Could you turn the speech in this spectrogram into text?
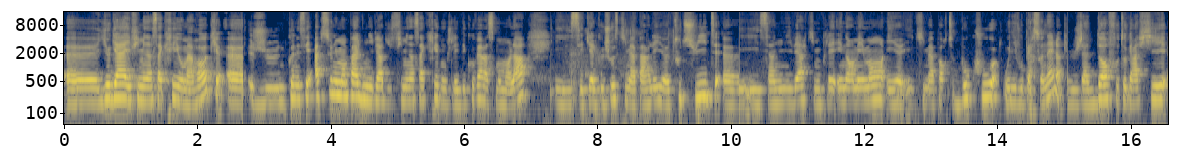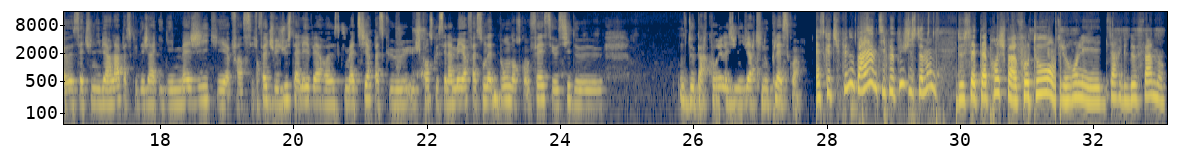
euh, yoga et féminin sacré au Maroc. Euh, je ne connaissais absolument pas l'univers du féminin sacré, donc je l'ai découvert à ce moment-là. Et c'est quelque chose qui m'a parlé euh, tout de suite. et c'est un univers qui me plaît énormément et, qui m'apporte beaucoup au niveau personnel. J'adore photographier cet univers-là parce que déjà, il est magique. Et enfin, en fait, je vais juste aller vers ce qui m'attire parce que je pense que c'est la meilleure façon d'être bon dans ce qu'on fait. C'est aussi de de parcourir les univers qui nous plaisent, quoi. Est-ce que tu peux nous parler un petit peu plus justement de cette approche enfin, photo durant les cercles de femmes?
